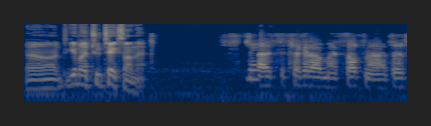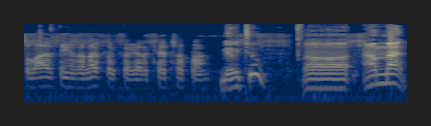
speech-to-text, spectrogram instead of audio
uh, to get my two takes on that. Yeah, I have to check it out myself now. There's a lot of things on Netflix I got to catch up on. Me too. Uh, I'm not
